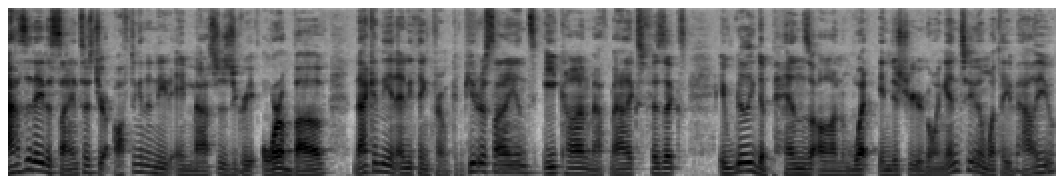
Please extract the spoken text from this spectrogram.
As a data scientist, you're often going to need a master's degree or above. That can be in anything from computer science, econ, mathematics, physics. It really depends on what industry you're going into and what they value,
